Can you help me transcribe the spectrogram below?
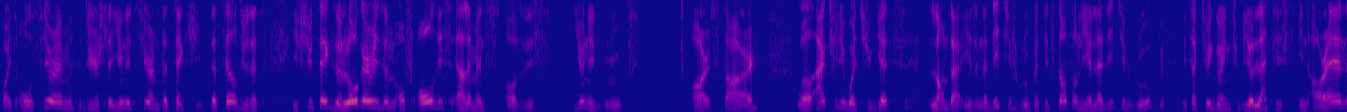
quite old theorem, Dirichlet unit theorem, that, you, that tells you that if you take the logarithm of all these elements of this unit group, R star, well, actually what you get, lambda is an additive group, but it's not only an additive group, it's actually going to be a lattice in Rn,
